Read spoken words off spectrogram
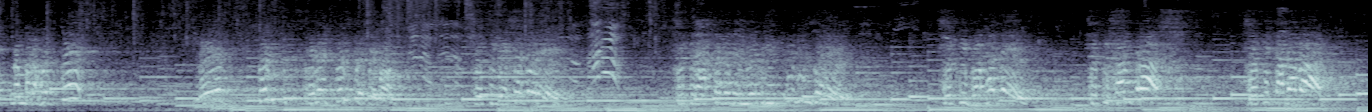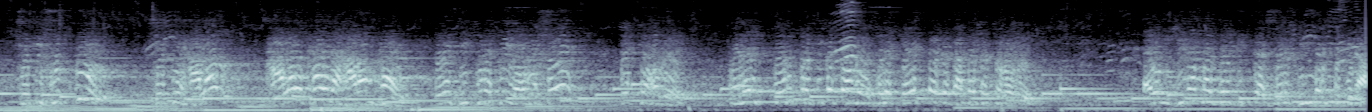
এক নম্বর হচ্ছে মেয়ের চরিত্র- ছেলের চরিত্র কেমন সে কি নেশা করে কি রাস্তাঘাটে মেয়েকে স্কুলিং করে সে কি বসাতে সে কি সন্ত্রাস সে কি কাদাবাজ সে কি সুস্কুর সে কি হালাল হালাল খায় না হারাম খায় এই দিকগুলো কি অবশ্যই দেখতে হবে ছেলের চরিত্র করতে হবে ছেলের চরিত্রকে যাচাই করতে হবে এবং দুই যে দিকটা সে বিন্দস্ত কিনা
